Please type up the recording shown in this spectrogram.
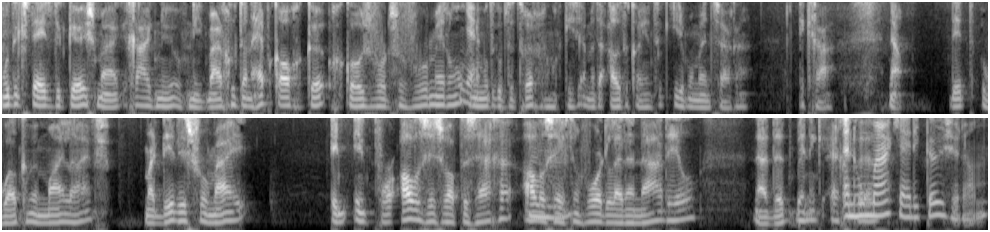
Moet ik steeds de keus maken, ga ik nu of niet? Maar goed, dan heb ik al geko- gekozen voor het vervoermiddel. Ja. En dan moet ik op de terugweg nog kiezen. En met de auto kan je natuurlijk ieder moment zeggen, ik ga. Nou, dit, welcome in my life. Maar dit is voor mij, in, in, voor alles is wat te zeggen. Alles Mhm. heeft een voordeel en een nadeel. Nou, dat ben ik echt... En hoe eh, maak jij die keuze dan?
